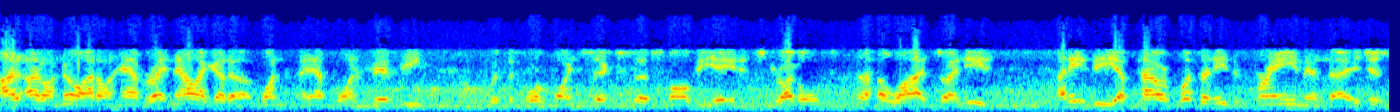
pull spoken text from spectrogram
I, I don't know. I don't have right now. I got a one F one fifty with the 4.6 uh, small V8. It struggles a lot, so I need I need the uh, power. Plus, I need the frame, and uh, it just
